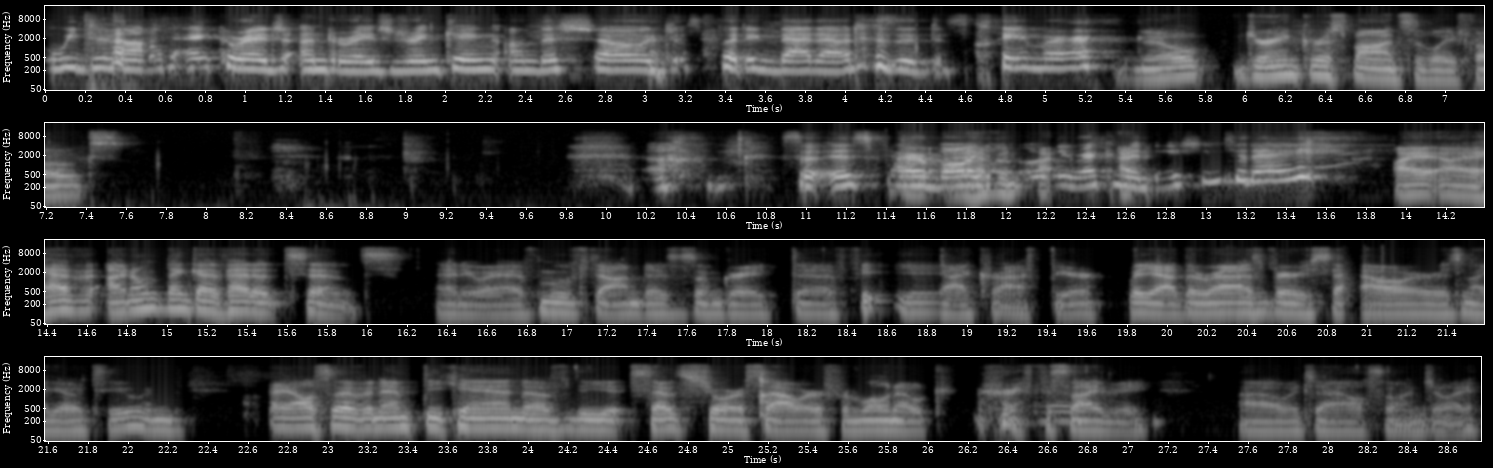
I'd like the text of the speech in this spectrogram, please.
We do not encourage underage drinking on this show. Just putting that out as a disclaimer. Nope. Drink responsibly, folks. So is Fireball I, I your only recommendation I, today? I, I have. I don't think I've had it since. Anyway, I've moved on to some great uh, yeah, craft beer. But yeah, the raspberry sour is my go-to, and I also have an empty can of the South Shore sour from Lone Oak right beside me, uh, which I also enjoy.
